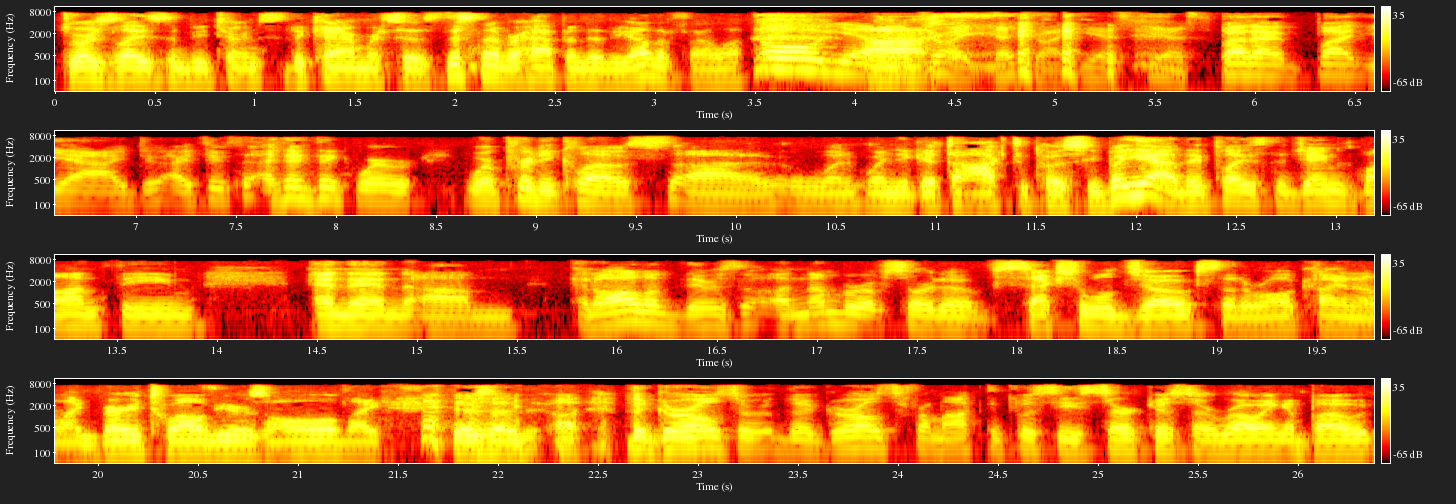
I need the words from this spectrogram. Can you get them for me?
George Lazenby turns to the camera and says, "This never happened to the other fella." Oh yeah, that's uh, right, that's right. Yes, yes. But uh, but yeah, I do I do th- I do think we're we're pretty close uh, when when you get to Octopussy. But yeah, they plays the James Bond theme, and then um, and all of there's a number of sort of sexual jokes that are all kind of like very 12 years old. Like there's a uh, the girls are the girls from Octopussy Circus are rowing a boat,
